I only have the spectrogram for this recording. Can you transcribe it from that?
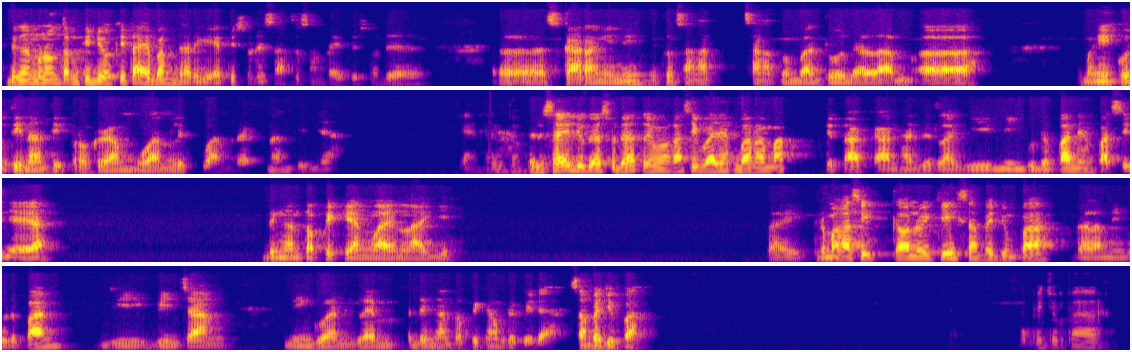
Dengan menonton video kita ya Bang, dari episode 1 sampai episode uh, sekarang ini, itu sangat sangat membantu dalam uh, mengikuti nanti program One Live One Drive nantinya. Ya, Jadi saya juga sudah, terima kasih banyak Bang Rahmat. Kita akan hadir lagi minggu depan yang pastinya ya, dengan topik yang lain lagi. Baik, terima kasih kawan Wiki. Sampai jumpa dalam minggu depan di Bincang Mingguan Glam dengan topik yang berbeda. Sampai jumpa. Sampai jumpa.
